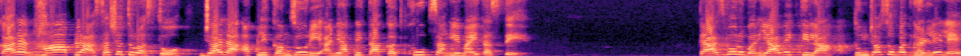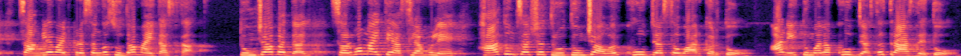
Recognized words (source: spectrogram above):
कारण हा आपला असा शत्रू असतो ज्याला आपली कमजोरी आणि आपली ताकद खूप चांगली माहीत असते. त्याचबरोबर या व्यक्तीला तुमच्यासोबत घडलेले चांगले वाईट प्रसंग सुद्धा माहीत असतात. तुमच्याबद्दल सर्व माहिती असल्यामुळे हा तुमचा शत्रू तुमच्यावर खूप जास्त वार करतो आणि तुम्हाला खूप जास्त त्रास देतो.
